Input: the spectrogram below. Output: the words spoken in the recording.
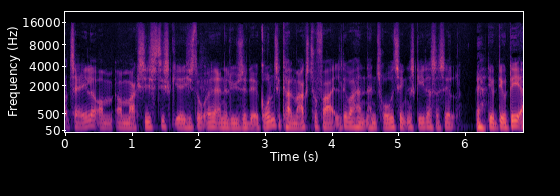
at tale om, om marxistisk uh, historieanalyse. Grunden til Karl Marx tog fejl, det var, at han, han troede, at tingene skete af sig selv. Ja. Det, det er jo der,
